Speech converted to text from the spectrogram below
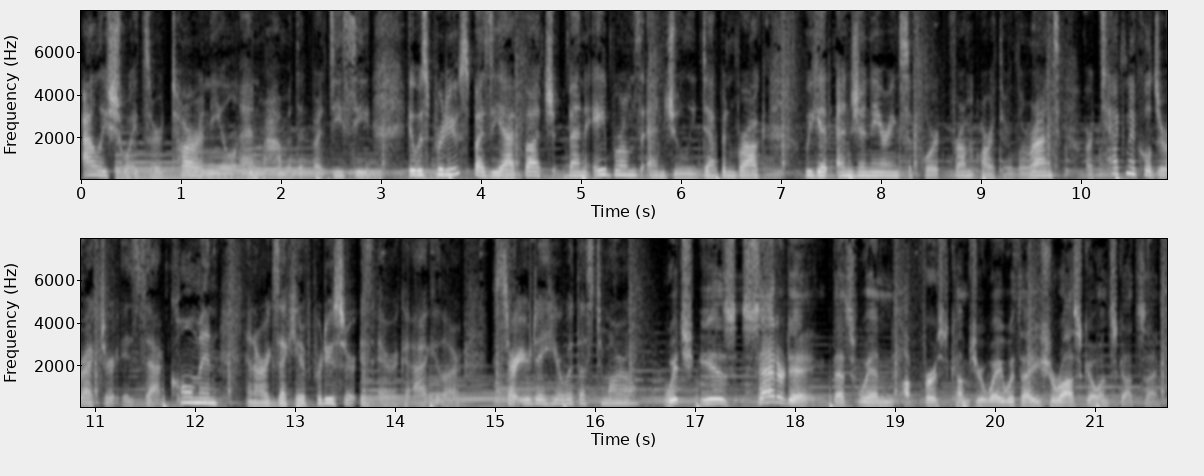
Ally Schweitzer, Tara Neill, and Mohamad ElBardicy. It was produced by Ziad Buchh, Ben Abrams, and Julie Depenbrock. We get engineering support from Arthur Laurent. Our technical director is Zac Coleman, and our executive producer is Erika Aguilar. Start your day here with us tomorrow. Which is Saturday. That's when Up First comes your way with Ayesha Rascoe and Scott Simon.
